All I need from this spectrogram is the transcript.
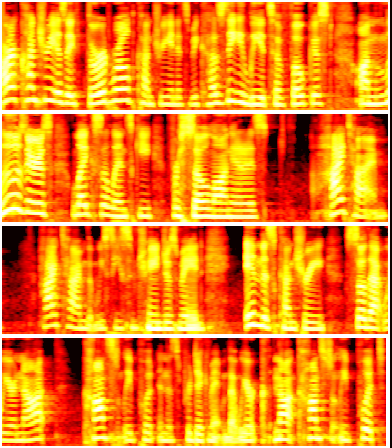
Our country is a third world country, and it's because the elites have focused on losers like Zelensky for so long. And it is high time, high time that we see some changes made in this country so that we are not constantly put in this predicament, that we are not constantly put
